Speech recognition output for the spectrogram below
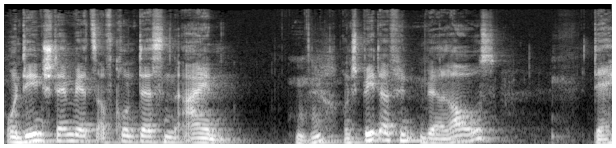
Und den stellen wir jetzt aufgrund dessen ein. Mhm. Und später finden wir heraus, der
